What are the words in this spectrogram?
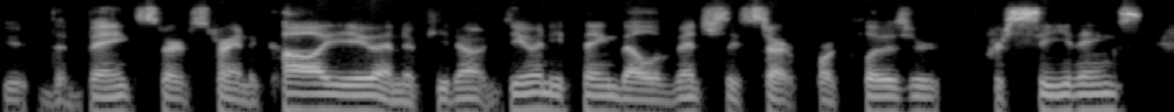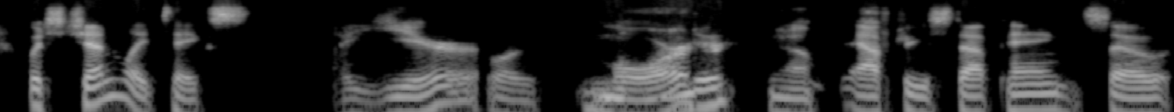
you, the bank starts trying to call you, and if you don't do anything, they'll eventually start foreclosure proceedings, which generally takes a year or more. Longer? Yeah. after you stop paying. So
